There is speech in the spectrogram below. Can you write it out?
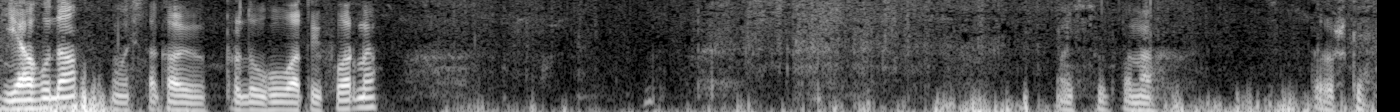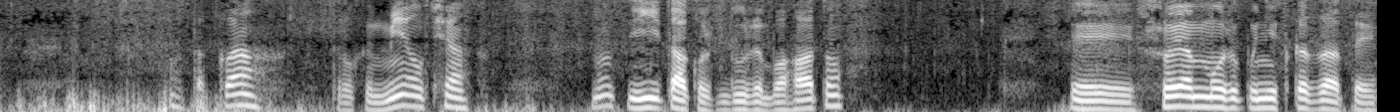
ягода, ось такої продовгуватої форми. Ось тут вона трошки отака, трохи мелча. Ну, її також дуже багато. Е, що я можу по ній сказати?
